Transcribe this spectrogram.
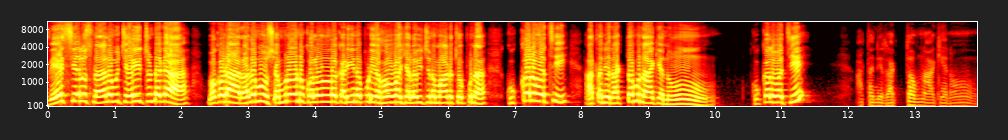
వేశ్యలు స్నానము చేయించుండగా ఒకడు ఆ రథము శమ్రోను కొలంలో కడిగినప్పుడు యహోవా సెలవిచ్చిన మాట చొప్పున కుక్కలు వచ్చి అతని రక్తము నాకెను. కుక్కలు వచ్చి అతని రక్తం నాకేను.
